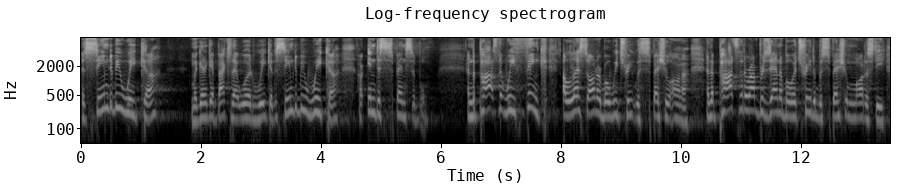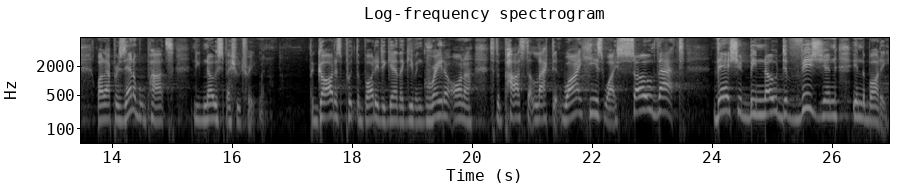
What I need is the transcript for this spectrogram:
that seem to be weaker, and we're going to get back to that word weaker, that seem to be weaker are indispensable. And the parts that we think are less honorable, we treat with special honor. And the parts that are unpresentable are treated with special modesty, while our presentable parts need no special treatment. But God has put the body together, giving greater honor to the parts that lacked it. Why? Here's why. So that there should be no division in the body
